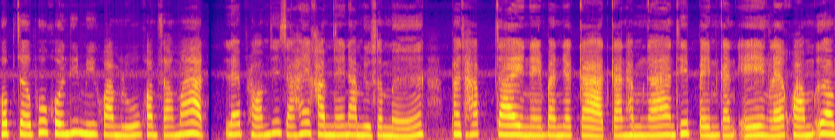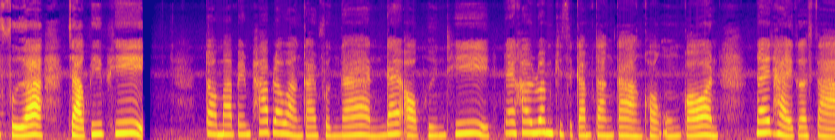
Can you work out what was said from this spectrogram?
พบเจอผู้คนที่มีความรู้ความสามารถ และพร้อมที่จะให้คำแนะนำอยู่เสมอ ประทับใจในบรรยากาศการทำงานที่เป็นกันเองและความเอื้อเฟื้อจากพี่ๆต่อมาเป็นภาพระหว่างการฝึกงาน ได้ออกพื้นที่ ได้เข้าร่วมกิจกรรมต่างๆ ขององค์กร ได้ถ่ายเอกสา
